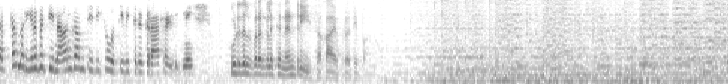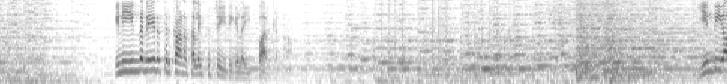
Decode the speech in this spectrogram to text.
செப்டம்பர் இருபத்தி நான்காம் தேதிக்கு ஒத்திவைத்திருக்கிறார்கள் விக்னேஷ். கூடுதல் விவரங்களுக்கு நன்றி சகாய பிரதிபா. இனி இந்த நேரத்திற்கான தலைப்புச் செய்திகளை பார்க்கலாம். இந்தியா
